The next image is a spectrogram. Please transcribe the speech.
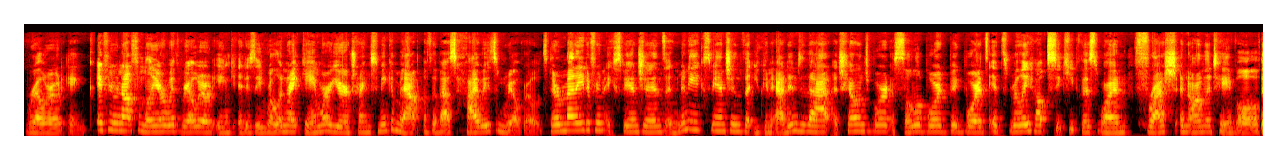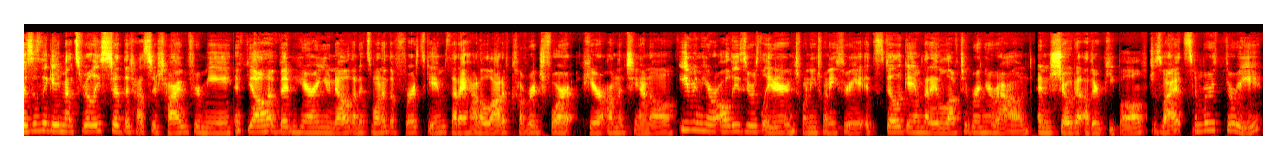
Railroad Ink. If you're not familiar with Railroad Ink. It is a roll and write game where you're trying to make a map of the best highways and railroads. There are many different expansions and mini expansions that you can add into that a challenge board, a solo board, big boards. It's really helped to keep this one fresh and on the table. This is a game that's really stood the test of time for me. If y'all have been here, you know that it's one of the first games that I had a lot of coverage for here on the channel. Even here, all these years later in 2023, it's still a game that I love to bring around and show to other people, which is why it's number three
